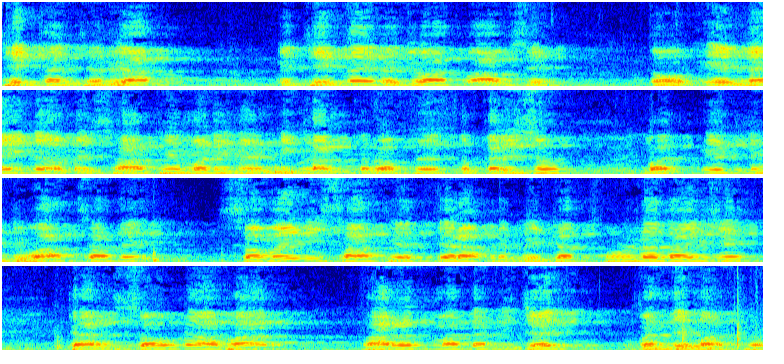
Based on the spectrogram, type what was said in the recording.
જે કંઈ જરૂરિયાત કે જે કંઈ રજૂઆતો આવશે, તો એ લઈને અમે સાથે મળીને નિકાલ કરવા પ્રયત્ન કરીશું. બસ એટલી જ વાત સાથે, સમયની સાથે અત્યારે આપણે બેઠક પૂર્ણ થાય છે. ત્યારે સૌનો આભાર. ભારત માતાની જય. વંદે માતરમ.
